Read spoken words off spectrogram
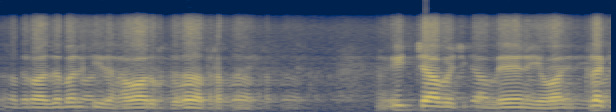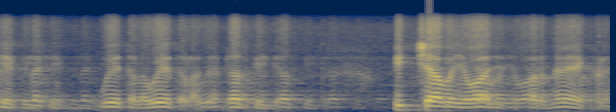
هغه دروازه باندې کې د هوا روخ ته طرف نه اچا به چې کم دی نو یوازې کلکه کوي وې تړه وې تړه داس کوي اچا به یوازې سفر نه وکړي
